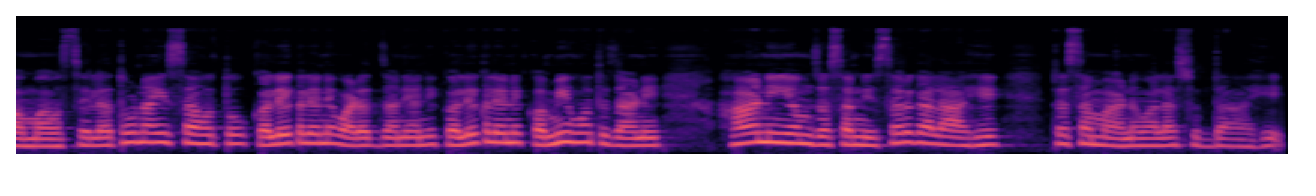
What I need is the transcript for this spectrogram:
अमावस्येला तो नाहीसा होतो. कलेकलेने वाढत जाणे आणि कलेकलेने कमी होत जाणे हा नियम जसा निसर्गाला आहे तसा मानवाला सुद्धा आहे.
